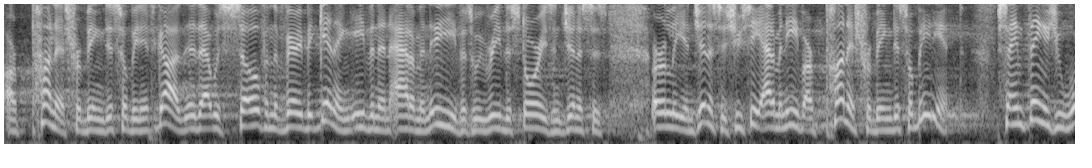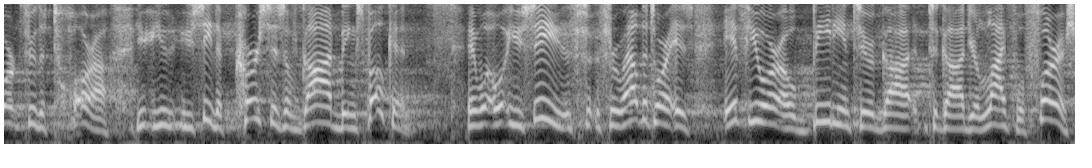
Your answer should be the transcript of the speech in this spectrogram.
are punished for being disobedient to God. That was so from the very beginning, even in Adam and Eve. As we read the stories in Genesis, early in Genesis, you see Adam and Eve are punished for being disobedient. Same thing as you work through the Torah, you, you, you see the curses of God being spoken. And what, what you see th- throughout the Torah is if you are obedient to God, to God, your life will flourish.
